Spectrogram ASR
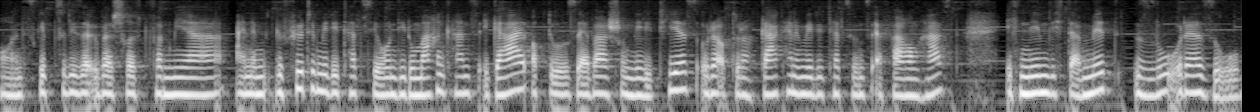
Und es gibt zu dieser Überschrift von mir eine geführte Meditation, die du machen kannst, egal ob du selber schon meditierst oder ob du noch gar keine Meditationserfahrung hast. Ich nehme dich da mit, so oder so.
